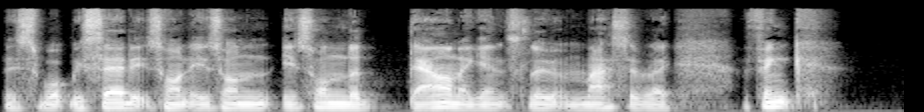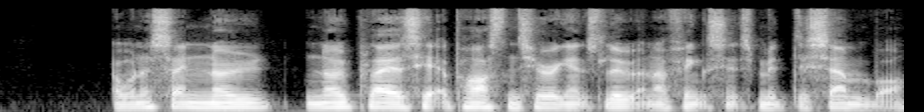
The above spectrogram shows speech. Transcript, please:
This is what we said. It's on. It's on. It's on the down against Luton massively. I think I want to say no no players hit a passing tier against Luton, I think, since mid December.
